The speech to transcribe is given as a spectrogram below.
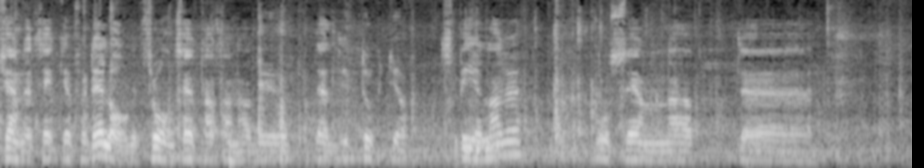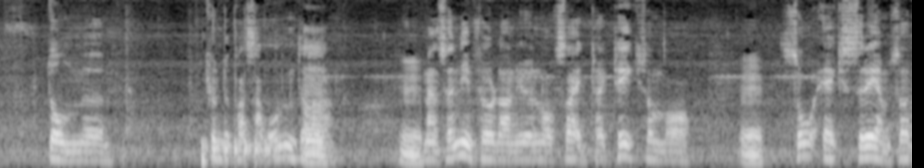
kännetecken för det laget. Frånsett att han hade ju väldigt duktiga spelare och sen att eh, de eh, kunde passa bollen till varandra. Men sen införde han ju en offside-taktik som var så extrem så att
